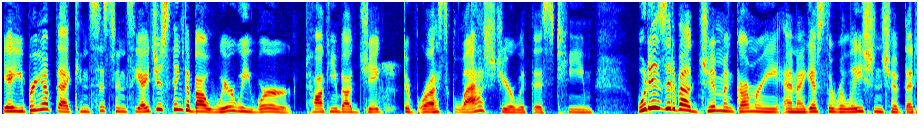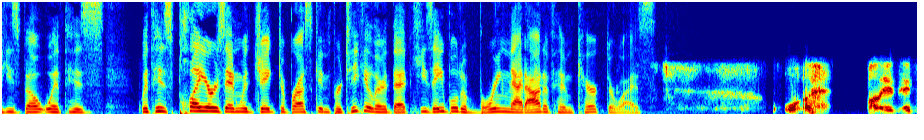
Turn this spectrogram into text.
Yeah, you bring up that consistency. I just think about where we were talking about Jake DeBrusk last year with this team. What is it about Jim Montgomery and I guess the relationship that he's built with his with his players and with Jake DeBrusk in particular that he's able to bring that out of him character wise? Well, it, it's.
